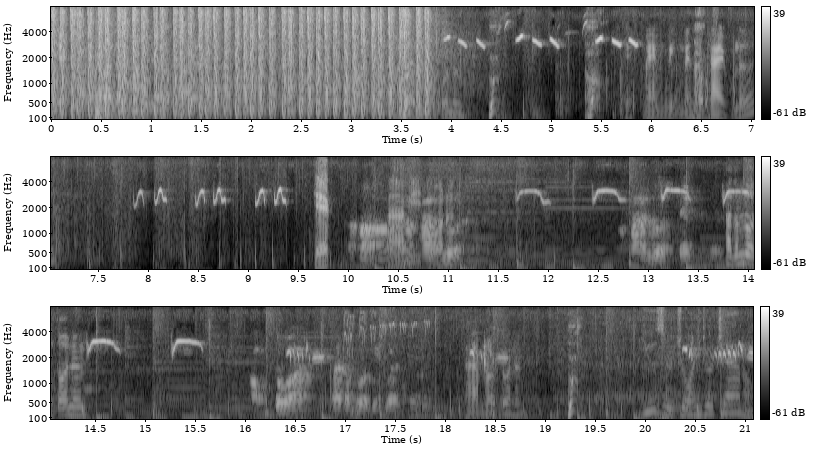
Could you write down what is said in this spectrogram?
เจ็บบ้านได้หมดเลยตัวนึงเด็กแม่งวิ่งไม่สนใจกูเลยเช็คอ๋อหน้าพี่ตัวหนึ่ง ขาหลวดเต็มเลยถ้าตำรวจตัวหนึ่งของตัวถ้าตำรวจวิ่งไปเจอถ้าตำรวจตัวหนึ่ง User joined your channel.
